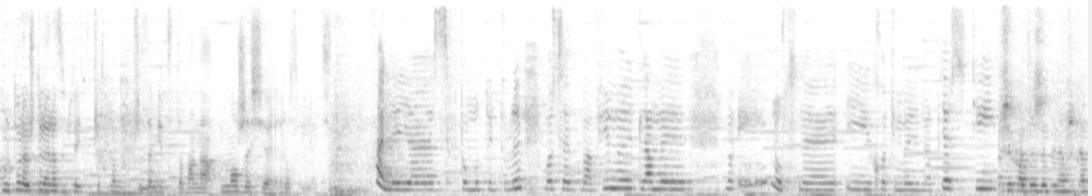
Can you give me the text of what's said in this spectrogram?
kultura, już tyle razy tutaj przed chwilą przeze mnie cytowana, może się rozwijać. Fajny jest w domu tytuły, bo się bawimy, gramy, no i nocne i chodzimy na pieści. Przychodzę, żeby na przykład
